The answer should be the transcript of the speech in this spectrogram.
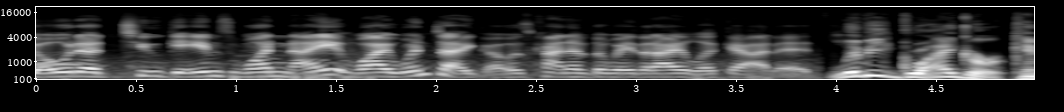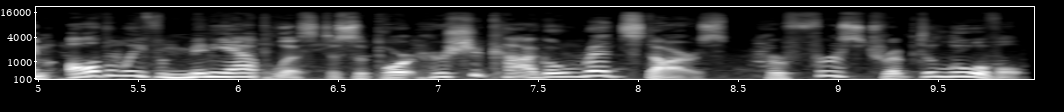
go to two games one night, why wouldn't I go? Is kind of the way that I look at it. Libby Greiger came all the way from Minneapolis to support her Chicago Red Stars, her first trip to Louisville.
